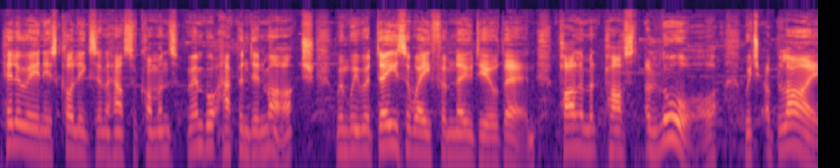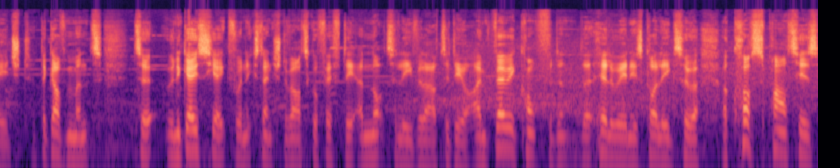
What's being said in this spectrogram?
Hilary and his colleagues in the House of Commons, remember what happened in March when we were days away from no deal then? Parliament passed a law which obliged the government to negotiate for an extension of Article 50 and not to leave without a deal. I'm very confident that Hilary and his colleagues who are across parties,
